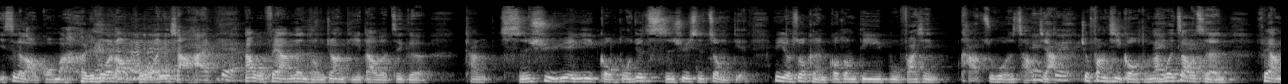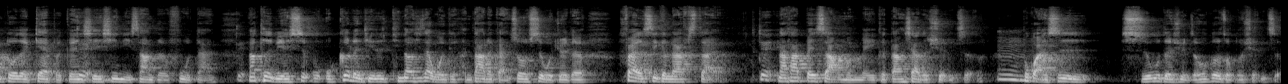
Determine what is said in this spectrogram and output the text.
也是个老公嘛，就我老婆，一个小孩。对。那我非常认同，刚刚提到的这个，他持续愿意沟通，我觉得持续是重点。因为有时候可能沟通第一步发现卡住或者是吵架，就放弃沟通，那会造成非常多的 gap 跟一些心理上的负担。对。那特别是我，我个人其实听到现在，我一个很大的感受是，我觉得 FIRE 是一个 lifestyle。对。那它 based on 我们每一个当下的选择，嗯，不管是食物的选择或各种的选择。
